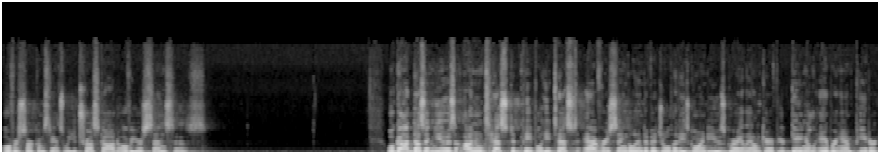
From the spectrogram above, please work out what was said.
over circumstance? Will you trust God over your senses? Well, God doesn't use untested people. He tests every single individual that He's going to use greatly. I don't care if you're Daniel, Abraham, Peter,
